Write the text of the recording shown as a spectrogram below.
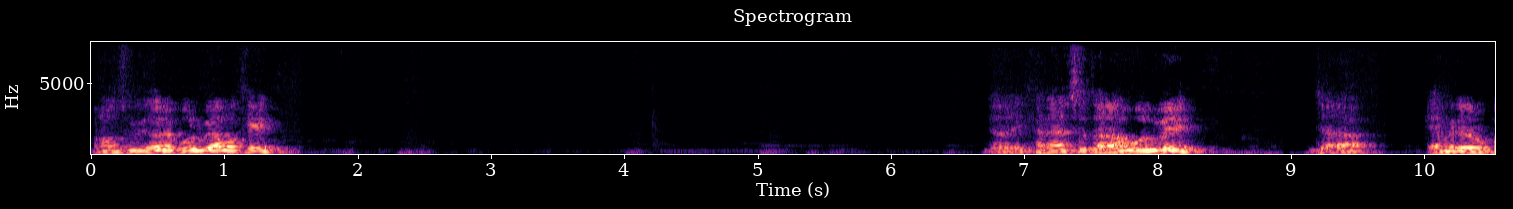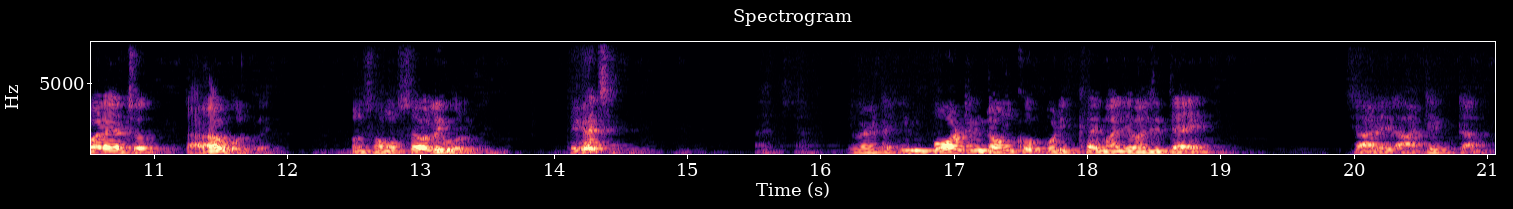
কোনো অসুবিধা হলে বলবে আমাকে। যারা এখানে আছো তারাও বলবে। যারা ক্যামেরার ওপারে আছো তারাও বলবে। কোনো সমস্যা হলেই বলবে। ঠিক আছে? আচ্ছা এবার একটা ইম্পর্টেন্ট অঙ্ক পরীক্ষায় মাঝে মাঝে দেয়। চারের আটেরটা।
